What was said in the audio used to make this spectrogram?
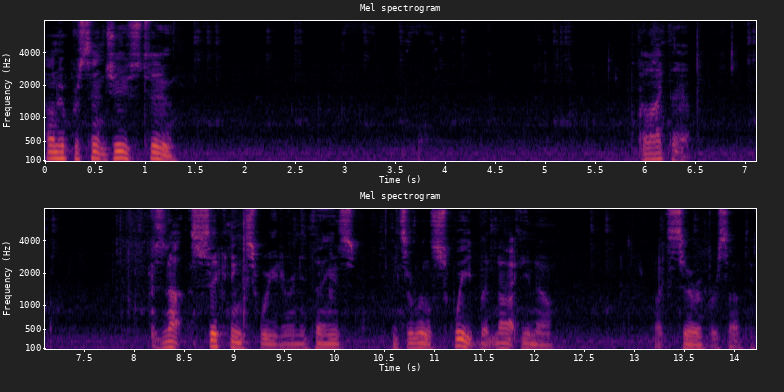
100% juice too. I like that. It's not sickening sweet or anything. It's it's a little sweet, but not, you know, like syrup or something.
